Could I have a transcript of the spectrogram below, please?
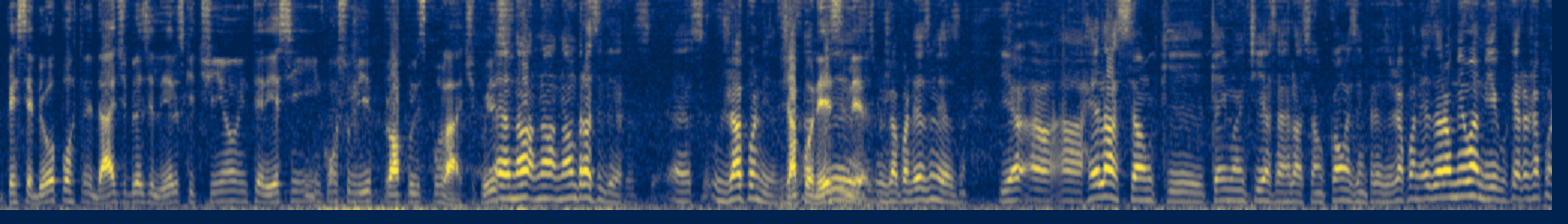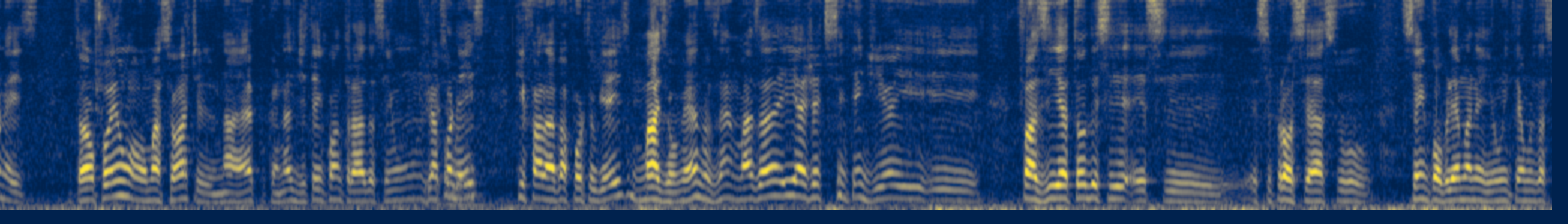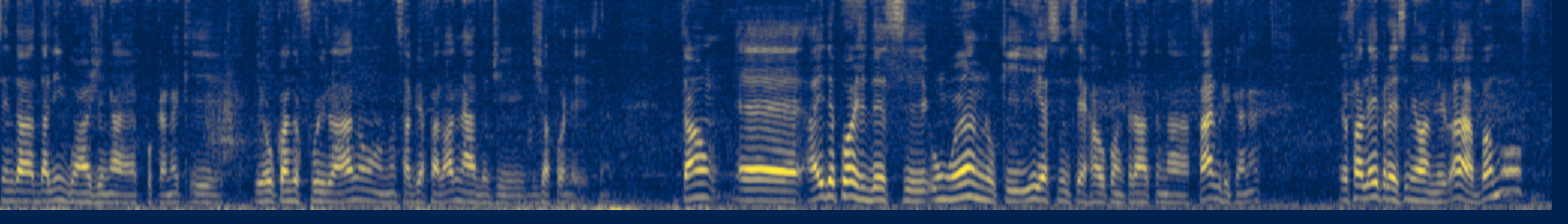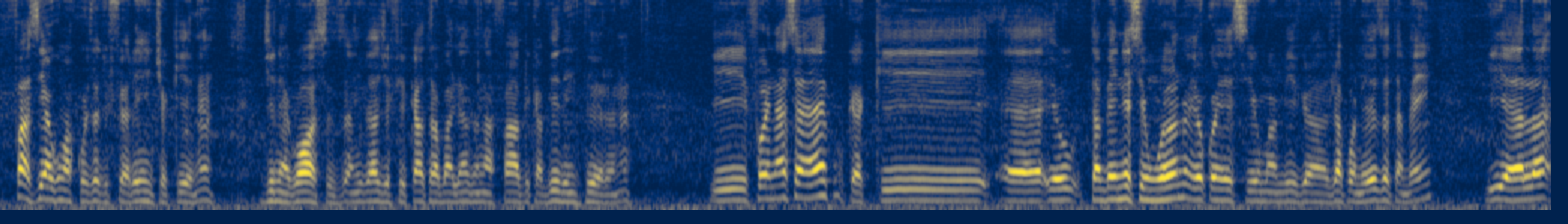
percebeu a oportunidade de brasileiros que tinham interesse em consumir própolis por lá, tipo isso? É, não, não, não, brasileiros, é, os japoneses. Japoneses né? mesmo? Os japoneses mesmo. E a, a, relação que, quem mantinha essa relação com as empresas japonesas era o meu amigo, que era japonês. Então foi um, uma sorte na época né, de ter encontrado assim, um japonês que falava português, mais ou menos, né, mas aí a gente se entendia e, e fazia todo esse, esse, esse processo sem problema nenhum em termos assim da, da linguagem na época, né, que eu quando fui lá não, não sabia falar nada de, de japonês. Né. Então, é, aí depois desse um ano que ia se encerrar o contrato na fábrica, né, eu falei para esse meu amigo, ah, vamos fazer alguma coisa diferente aqui, né? De negócios, ao invés de ficar trabalhando na fábrica a vida inteira, né? E foi nessa época que é, eu também nesse um ano eu conheci uma amiga japonesa também e ela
